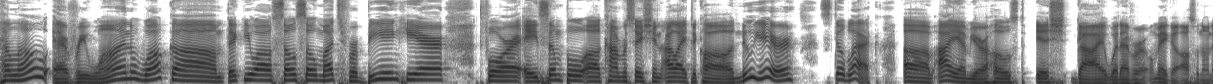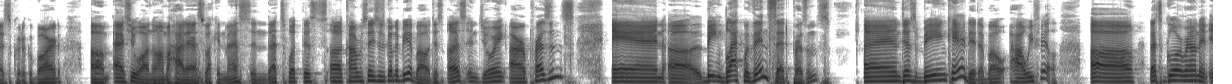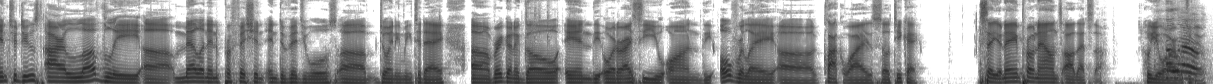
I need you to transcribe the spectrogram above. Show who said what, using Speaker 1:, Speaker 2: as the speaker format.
Speaker 1: Hello, everyone. Welcome. Thank you all so, so much for being here for a simple uh, conversation I like to call New Year Still Black. Um, I am your host, Ish Guy, whatever, Omega, also known as Critical Bard. Um, as you all know, I'm a hot ass fucking mess, and that's what this uh, conversation is going to be about. Just us enjoying our presence and uh, being black within said presence and just being candid about how we feel. Uh, let's go around and introduce our lovely uh, melanin proficient individuals um, joining me today. Uh, we're gonna go in the order I see you on the overlay uh, clockwise. So TK, say your name, pronouns, all that stuff. Who you are,
Speaker 2: Hello.
Speaker 1: what you do.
